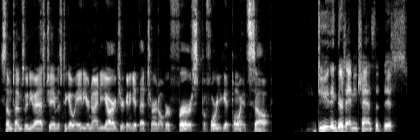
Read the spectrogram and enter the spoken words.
sometimes when you ask Jameis to go 80 or 90 yards, you're going to get that turnover first before you get points. So, do you think there's any chance that this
